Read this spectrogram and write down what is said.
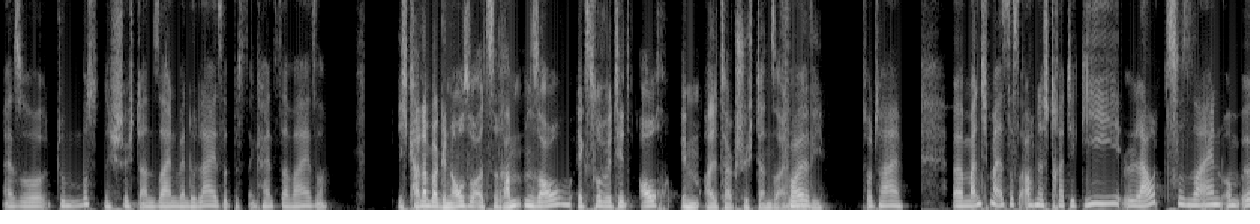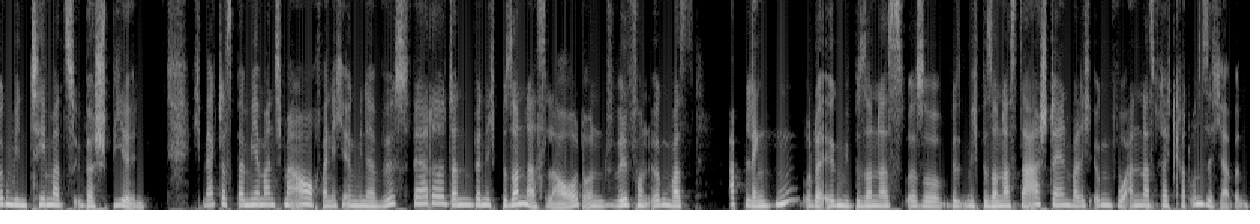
Also du musst nicht schüchtern sein, wenn du leise bist, in keinster Weise. Ich kann aber genauso als Rampensau extrovertiert auch im Alltag schüchtern sein. Voll. Total. Äh, manchmal ist es auch eine Strategie, laut zu sein, um irgendwie ein Thema zu überspielen. Ich merke das bei mir manchmal auch. Wenn ich irgendwie nervös werde, dann bin ich besonders laut und will von irgendwas ablenken oder irgendwie besonders, also mich besonders darstellen, weil ich irgendwo anders vielleicht gerade unsicher bin.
